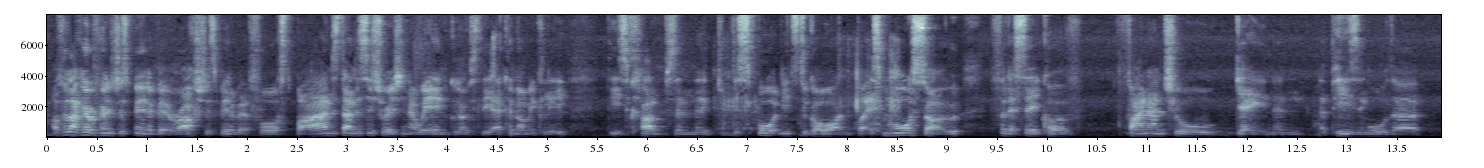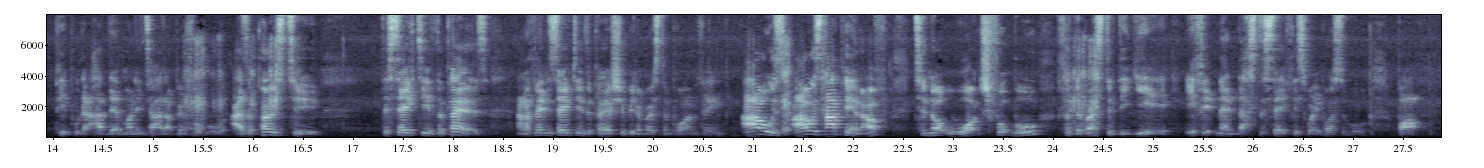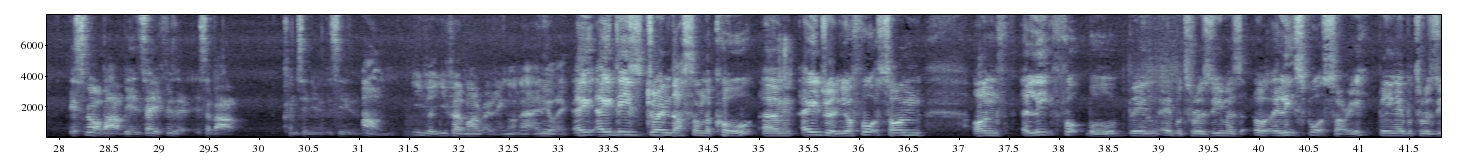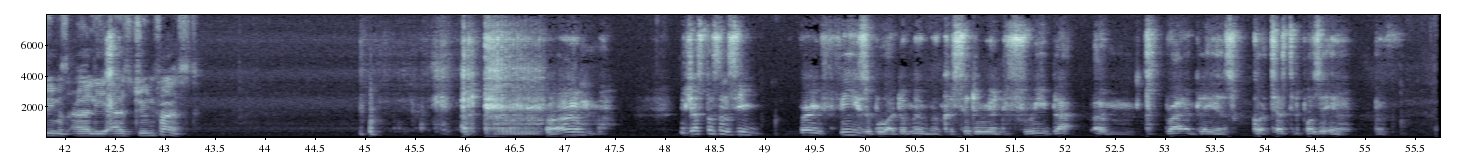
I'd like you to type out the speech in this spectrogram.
I feel like everything's just been a bit rushed. It's been a bit forced. But I understand the situation that we're in closely economically. These clubs and the the sport needs to go on, but it's more so for the sake of financial gain and appeasing all the people that have their money tied up in football, as opposed to the safety of the players. And I think the safety of the players should be the most important thing. I was I was happy enough to not watch football for the rest of the year if it meant that's the safest way possible. But it's not about being safe, is it? It's about continuing the season. Oh, you've, you've heard my rating on that anyway. A- AD's joined us on the call. Um, Adrian, your thoughts on on elite football being able to resume as or elite sports, sorry, being able to resume as early as June first. Um, it just doesn't seem very feasible at the moment, considering three black um, Brighton players got tested positive.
